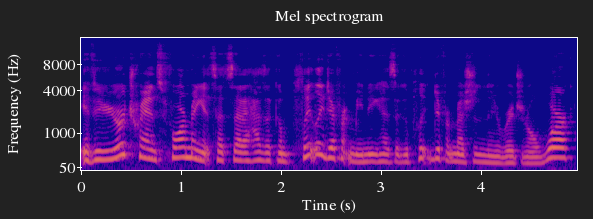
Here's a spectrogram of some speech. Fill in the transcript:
If you're transforming it such that it has a completely different meaning, has a completely different message than the original work,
